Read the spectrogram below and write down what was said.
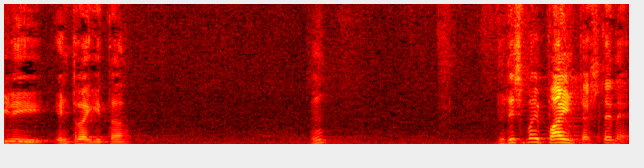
ಇಡಿ ಎಂಟರ್ ಆಗಿತ್ತಾ ದಿಟ್ ಇಸ್ ಮೈ ಪಾಯಿಂಟ್ ಅಷ್ಟೇನೆ.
